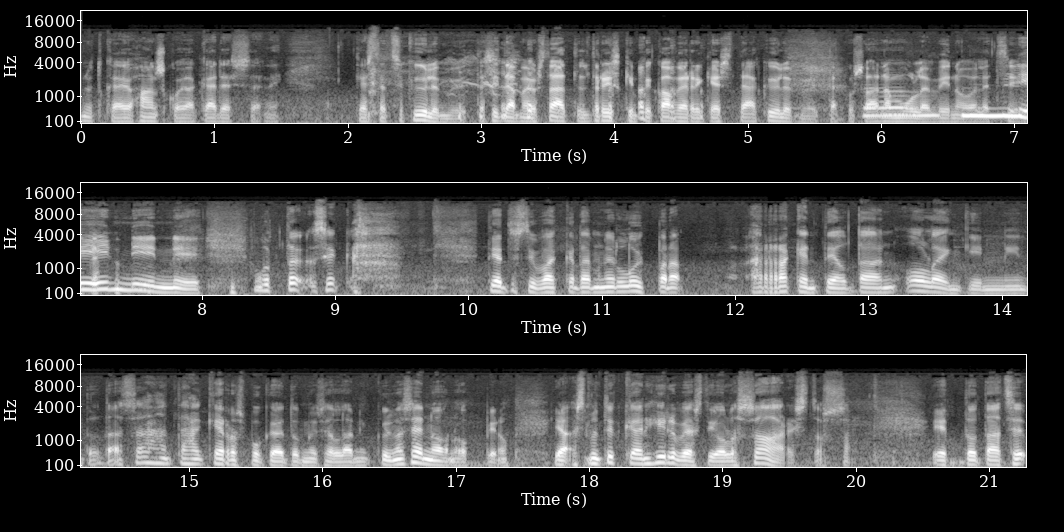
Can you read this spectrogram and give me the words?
nytkään ei ole hanskoja kädessä, niin kestät se kylmyyttä? Sitä mä just ajattelin, että riskimpi kaveri kestää kylmyyttä, kun sä aina mulle vinoilet siitä. Niin, niin, niin. Mutta se, tietysti vaikka tämmöinen luippana rakenteeltaan olenkin, niin tota, sähän tähän kerrospukeutumisella, niin kyllä mä sen on oppinut. Ja sitten mä tykkään hirveästi olla saaristossa. Et tota, se,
